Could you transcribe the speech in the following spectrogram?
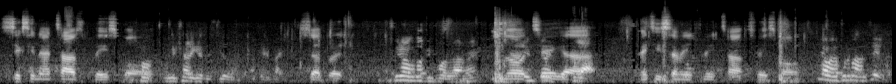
69 Topps baseball, Let me try to get this deal. Okay, bye. separate. You know what I'm looking for, that, right? Manuel Ortega, that. 1973 Topps baseball. No, I put them on the table.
